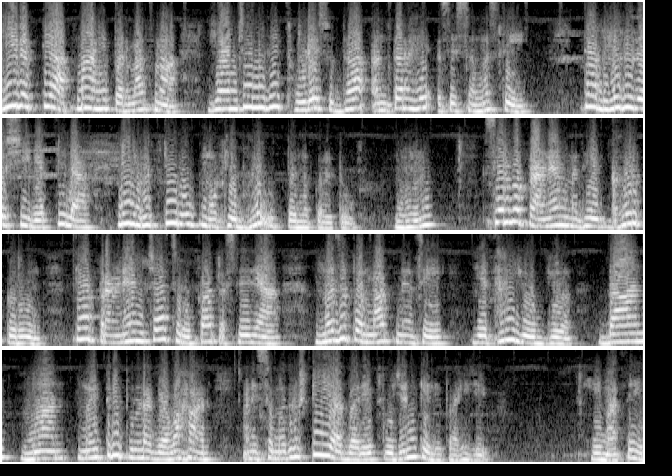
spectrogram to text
जी व्यक्ती आत्मा आणि परमात्मा यांच्यामध्ये थोडे सुद्धा अंतर आहे असे समजते. त्या भेददर्शी व्यक्तीला मी मृत्यूरूप मोठे भय उत्पन्न करतो. म्हणून सर्व प्राण्यांमध्ये घर करून त्या प्राण्यांच्याच रूपात असलेल्या मज परमात्म्याचे यथायोग्य दान मान मैत्रीपूर्ण व्यवहार आणि समदृष्टी याद्वारे पूजन केले पाहिजे. हे माते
